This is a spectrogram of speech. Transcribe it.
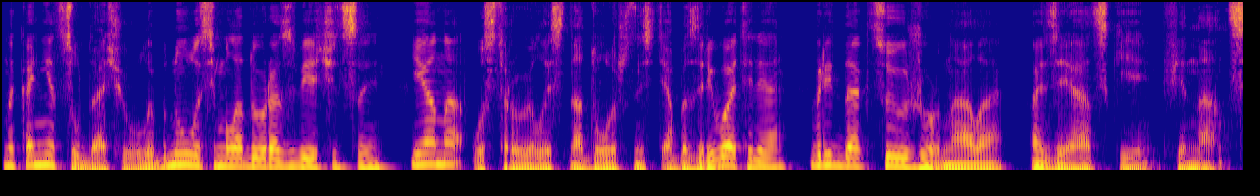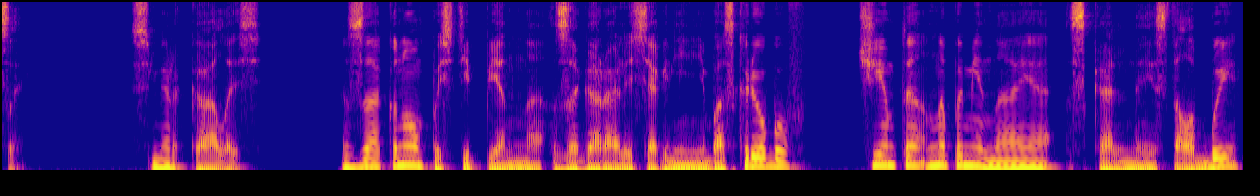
Наконец удача улыбнулась молодой разведчице, и она устроилась на должность обозревателя в редакцию журнала «Азиатские финансы». Смеркалось. За окном постепенно загорались огни небоскребов, чем-то напоминая скальные столбы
